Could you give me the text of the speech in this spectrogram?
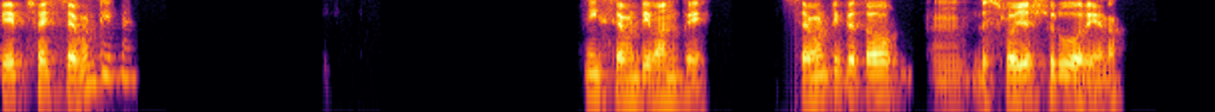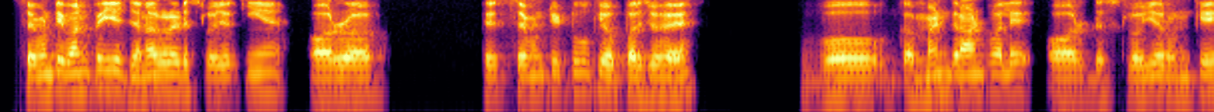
पेज 570 पे? नहीं 71 पे। 70 पे तो डिस्क्लोजर हम्म, शुरू हो रहे हैं ना। 71 पे ये जनरल वाले डिस्क्लोजर किए हैं और फिर 72 के ऊपर जो है वो गवर्नमेंट ग्रांट वाले और डिस्क्लोजर उनके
